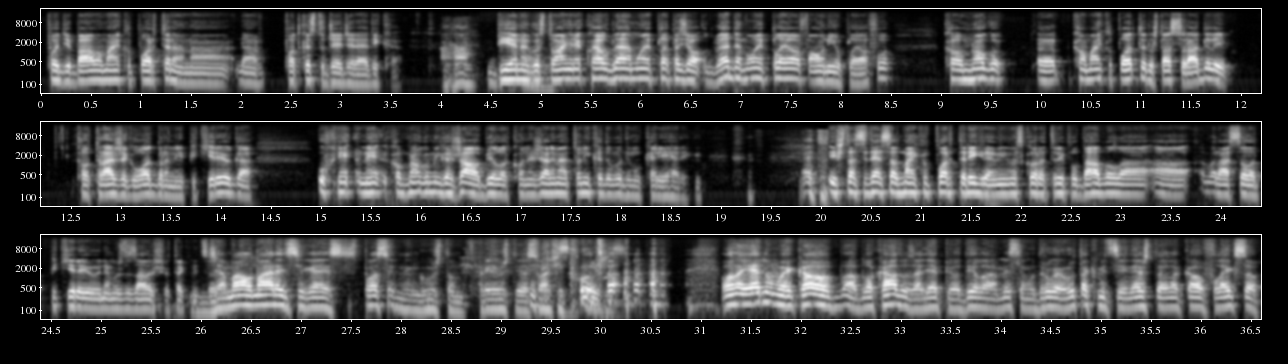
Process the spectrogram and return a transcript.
podjebavao Michael Portera na, na podcastu JJ Redika. Aha. Bio je na gostovanju, rekao, ja gledam moje play, pazi, gledam moje playoff, a on nije u playoffu, kao mnogo, uh, kao Michael Porteru, šta su radili, kao traže ga u odbrani i pikiraju ga, uh, ne, ne, kao mnogo mi ga žao bilo, kao ne želim ja to nikada da budem u karijeri. Eto. I šta se desi sad, Michael Porter igra, ima skoro triple-double, a, a Russell pikiraju i ne može da završi utakmicu. Jamal se ga je s posebnim guštom priuštio svaki put. ono jedno mu je kao blokadu zalijepio Dila, mislim u drugoj utakmici i nešto ono kao flexo.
